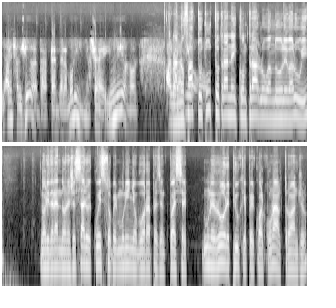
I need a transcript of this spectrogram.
la decisione è andare a prendere la Mourinho cioè il mio non allora, Hanno io- fatto tutto tranne incontrarlo quando voleva lui? Non ritenendo necessario che questo per Mourinho può, rappresent- può essere un errore più che per qualcun altro, Angelo?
